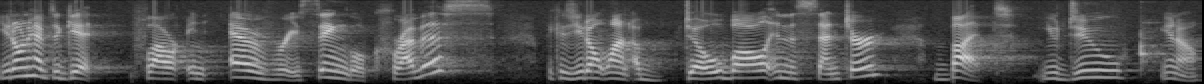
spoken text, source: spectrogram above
You don't have to get flour in every single crevice because you don't want a dough ball in the center, but you do, you know,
